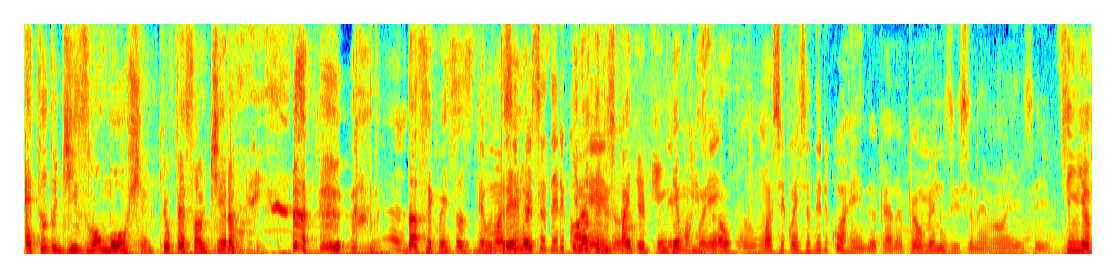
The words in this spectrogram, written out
é tudo de slow motion, que o pessoal tirou das sequências Teve do uma trailer. sequência dele E correndo. não teve Spider-Man, um uma, Visão. uma sequência dele correndo, cara. Pelo menos isso, né, meu? Esse... Sim, eu,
